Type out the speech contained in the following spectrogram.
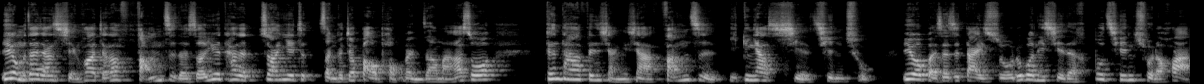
因为我们在讲显化讲到房子的时候，因为他的专业就整个就爆棚了，你知道吗？他说。跟大家分享一下，房子一定要写清楚，因为我本身是代书，如果你写的不清楚的话，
